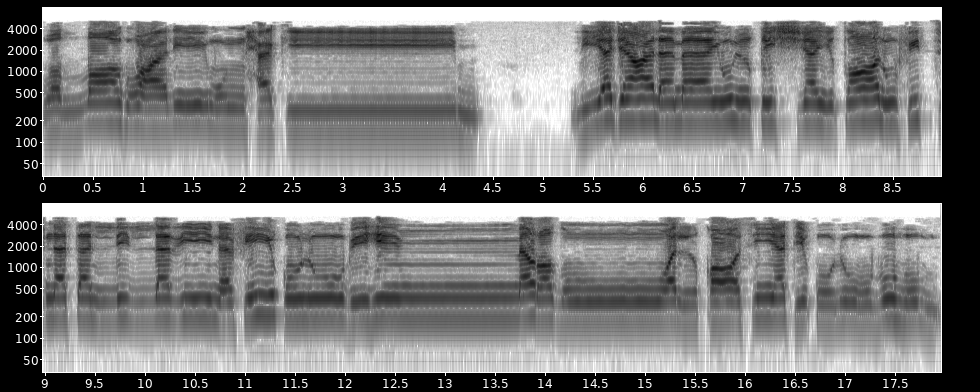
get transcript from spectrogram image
والله عليم حكيم. ليجعل ما يلقي الشيطان فتنة للذين في قلوبهم مرض والقاسية قلوبهم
